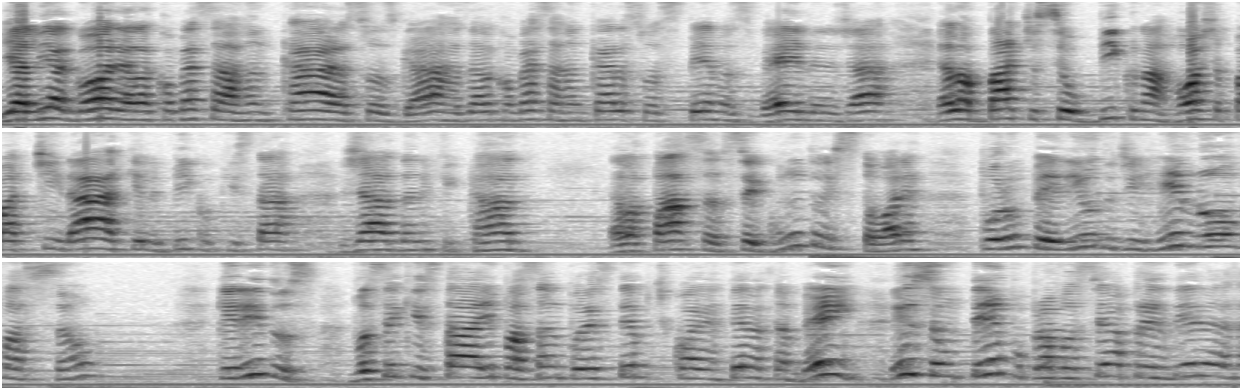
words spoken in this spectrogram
E ali agora ela começa a arrancar as suas garras, ela começa a arrancar as suas penas velhas já. Ela bate o seu bico na rocha para tirar aquele bico que está já danificado. Ela passa, segundo a história, por um período de renovação. Queridos, você que está aí passando por esse tempo de quarentena também, isso é um tempo para você aprender a,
